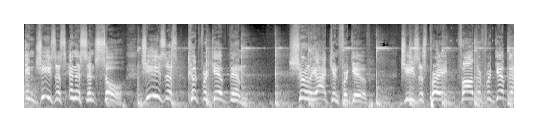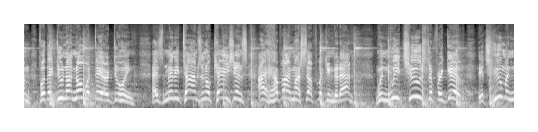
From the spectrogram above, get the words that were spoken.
in Jesus' innocent soul? Jesus could forgive them. Surely I can forgive. Jesus prayed, Father, forgive them, for they do not know what they are doing. As many times and occasions I find myself looking to that. When we choose to forgive, it's human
